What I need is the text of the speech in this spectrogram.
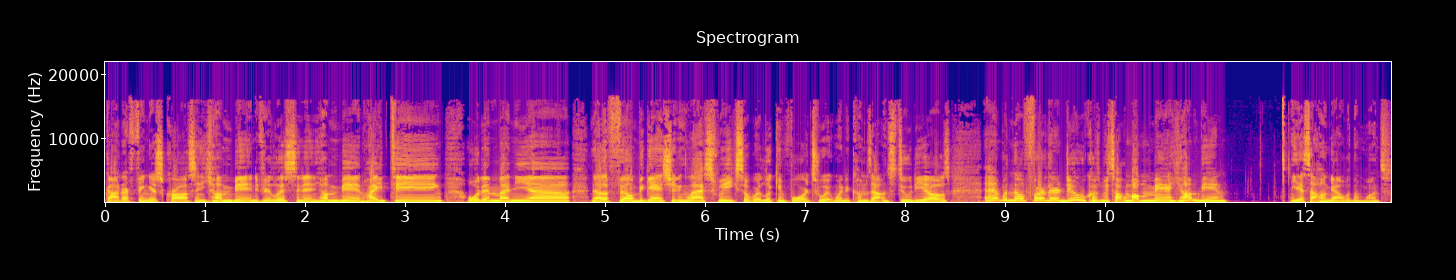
got our fingers crossed. And Hyunbin, if you're listening, Hyunbin, 화이팅! 오랜만이야. Now the film began shooting last week, so we're looking forward to it when it comes out in studios. And with no further ado, because we're talking about my man Hyunbin, Yes, I hung out with him once.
